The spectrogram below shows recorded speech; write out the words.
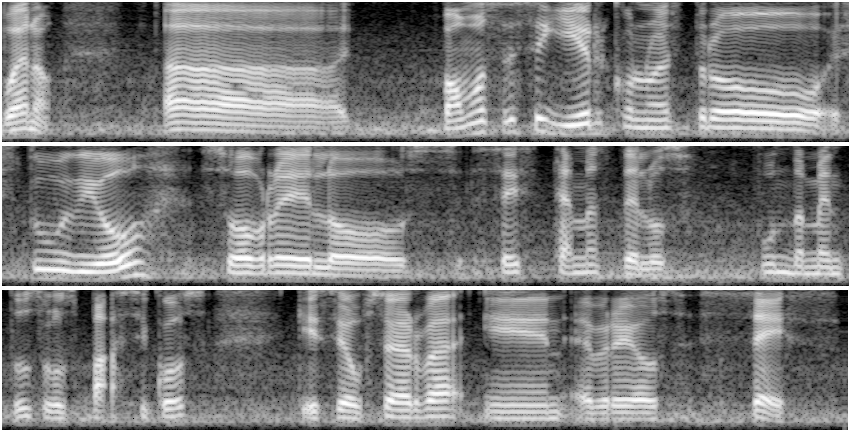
Bueno, uh, Vamos a seguir con nuestro estudio sobre los seis temas de los fundamentos, los básicos que se observa en Hebreos 6,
